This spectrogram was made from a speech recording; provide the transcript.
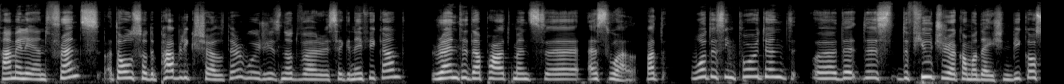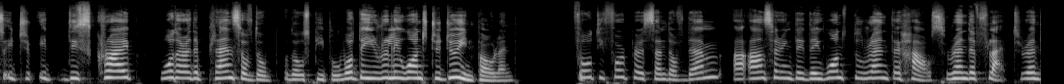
Family and friends, but also the public shelter, which is not very significant, rented apartments uh, as well. But what is important, uh, the, this, the future accommodation, because it, it describe what are the plans of the, those people, what they really want to do in Poland. 44% of them are answering that they want to rent a house, rent a flat, rent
